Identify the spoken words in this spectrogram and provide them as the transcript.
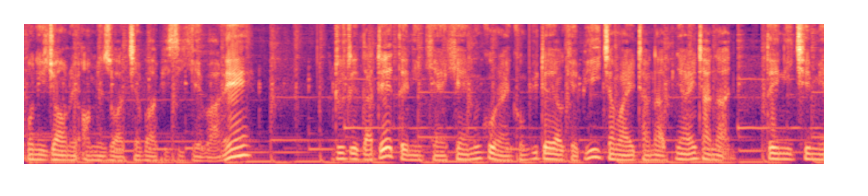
ဘုန်ကြီးကျောင်းတွင်အောင်မြင်စွာကျင်းပပြီးစီးခဲ့ပါတယ်။ အထူးဒေသတေတိန်နီခရိုင်ခေမှုကိုယ်တိုင်ကွန်ပျူတာရောက်ခဲ့ပြီးကျမ်းမာရေးဌာနပညာရေးဌာနတိန်နီချင်းမြ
